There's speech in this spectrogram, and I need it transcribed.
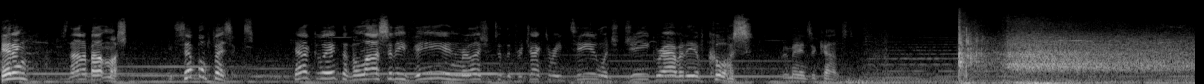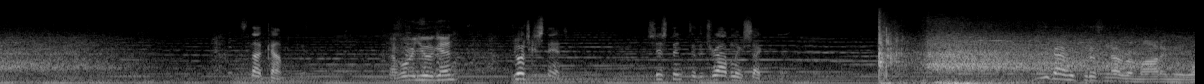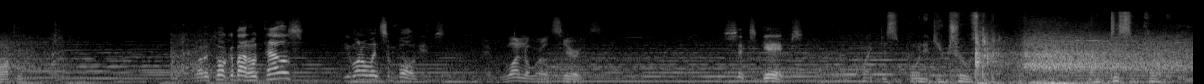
Kidding? It's not about muscle. It's simple physics. Calculate the velocity v in relation to the trajectory t in which g, gravity, of course, remains a constant. It's not complicated. Now, who are you again? George Costanza, assistant to the traveling secretary. You're the guy who put us in that Ramada in Milwaukee. Want to talk about hotels? You want to win some ball games? Hey, we won the World Series. Six games. I'm quite disappointed you chose me. I'm disappointed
